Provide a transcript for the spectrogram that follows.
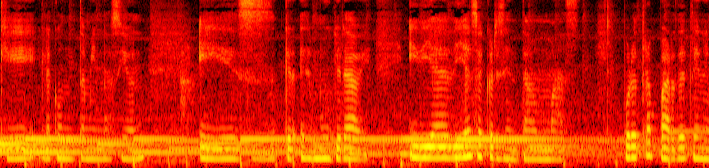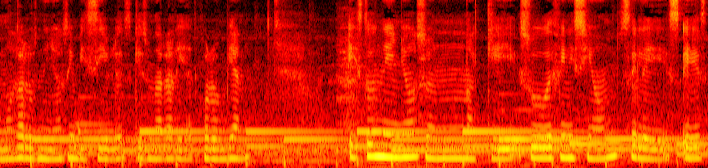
que la contaminación es, es muy grave y día a día se acrecenta más. Por otra parte tenemos a los niños invisibles, que es una realidad colombiana. Estos niños son aquí, su definición se les es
